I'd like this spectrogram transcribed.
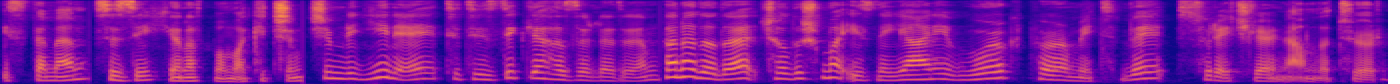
istemem sizi yanıltmamak için. Şimdi yine titizlikle hazırladığım Kanada'da çalışma izni yani work permit ve süreçlerini anlatıyorum.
